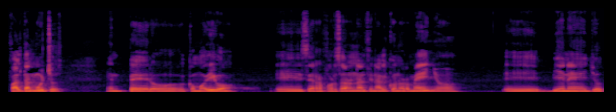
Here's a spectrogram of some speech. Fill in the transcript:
faltan muchos. En- pero, como digo, eh, se reforzaron al final con Ormeño. Eh, viene, Yo-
